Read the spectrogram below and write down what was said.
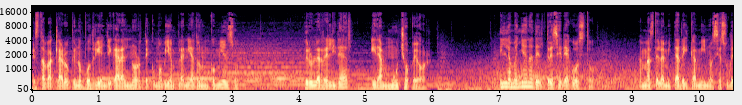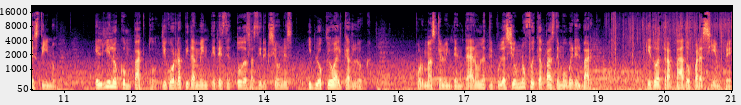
Estaba claro que no podrían llegar al norte como habían planeado en un comienzo, pero la realidad era mucho peor. En la mañana del 13 de agosto, a más de la mitad del camino hacia su destino, el hielo compacto llegó rápidamente desde todas las direcciones y bloqueó al Carlock. Por más que lo intentaron, la tripulación no fue capaz de mover el barco. Quedó atrapado para siempre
